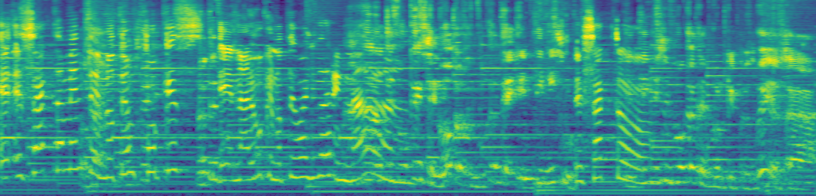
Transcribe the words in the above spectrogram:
E- Exactamente, O sea, no te enfoques no te- en algo que no te va a ayudar en Ah, no te nada. enfoques en otros, enfócate en ti mismo. Exacto. En ti mismo enfócate porque, pues, güey, o sea,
